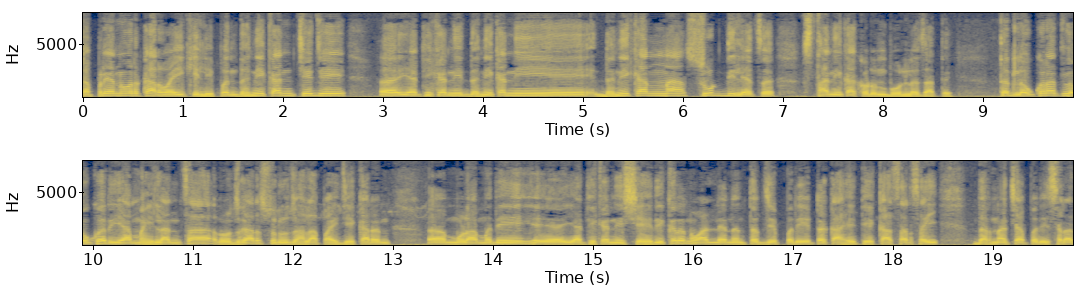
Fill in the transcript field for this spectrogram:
टपऱ्यांवर कारवाई केली पण धनिकांचे जे या ठिकाणी धनिकांनी धनिकांना सूट दिल्याचं स्थानिकाकडून बोललं जाते तर लवकरात लवकर या महिलांचा रोजगार सुरू झाला पाहिजे. कारण मुळामध्ये या ठिकाणी शहरीकरण वाढल्यानंतर जे पर्यटक आहेत हे कासारसाई धरणाच्या परिसरात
